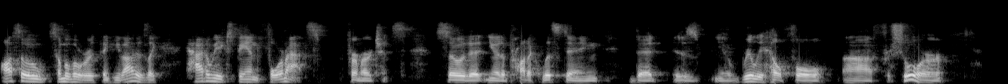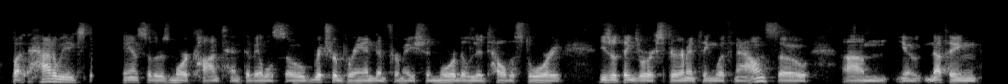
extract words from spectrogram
Also, some of what we're thinking about is like how do we expand formats for merchants so that you know the product listing that is you know really helpful uh, for sure, but how do we expand so there's more content available, so richer brand information, more ability to tell the story. These are things we're experimenting with now, and so um, you know nothing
